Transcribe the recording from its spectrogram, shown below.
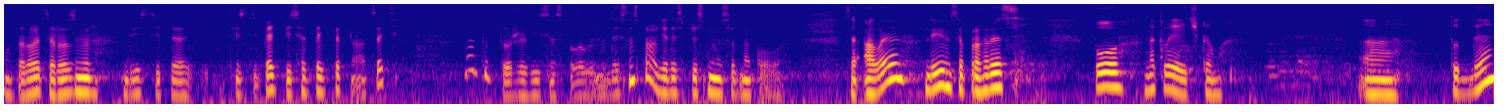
От, але це розмір 205, 205 55, 15. Ну тут теж 8,5 десь. Насправді десь плюс-мінус однаково. Це, але дивимося прогрес по наклеєчкам. А, тут D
